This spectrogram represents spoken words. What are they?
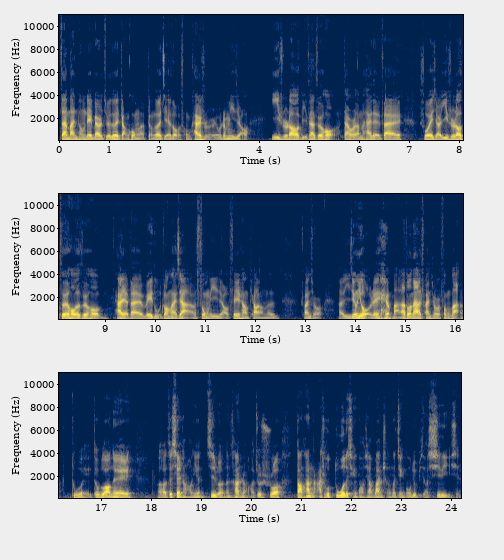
在曼城这边绝对掌控了整个节奏，从开始有这么一脚，一直到比赛最后，待会儿咱们还得再说一下，一直到最后的最后，他也在围堵状态下送了一脚非常漂亮的传球，呃，已经有这个马拉多纳传球风范了。对，德布劳内。呃，在现场也基本能看着啊，就是说，当他拿球多的情况下，曼城的进攻就比较犀利一些。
